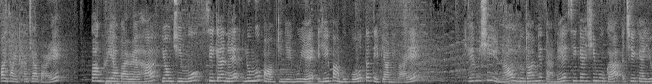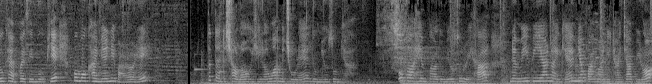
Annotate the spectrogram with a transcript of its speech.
ပိုင်ဆိုင်ထားကြပါတယ်။ လောင်ခရီယာဘိုင်ရန်ဟာယုံကြည်မှုစီကံနဲ့လူမှုပေါင်းတည်ငြိမ်မှုရဲ့အရေးပါမှုကိုတက်တည်ပြနေပါတယ်။ရဲမရှိရင်တော့လူသားမြတ်တာနဲ့စီကံရှိမှုကအခြေခံရုပ်ခံဖွဲ့စည်းမှုအဖြစ်ပုံမခိုင်မြဲနေပါတော့တယ်။တက်တန်တစ်လျှောက်လုံးရေလုံးဝမချိုးတဲ့လူမျိုးစုများ Overhimpa လူမျိုးစုတွေဟာနမီးဘီးယားနိုင်ငံမြောက်ပိုင်းမှာနေထိုင်ကြပြီးတော့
